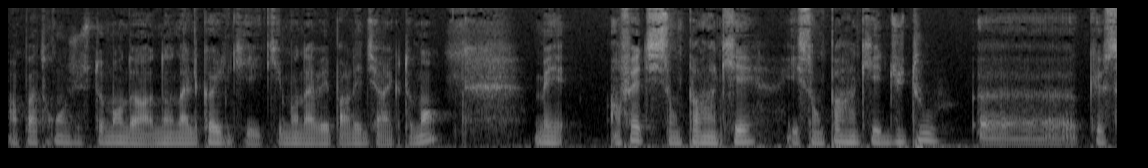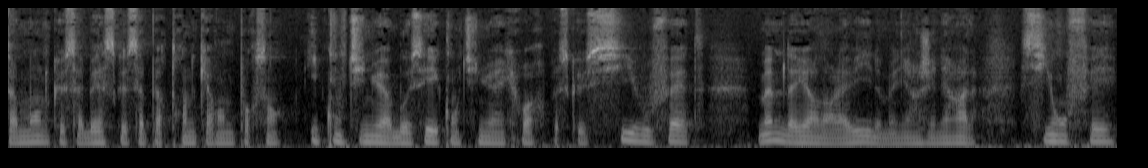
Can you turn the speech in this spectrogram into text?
un patron justement d'un alcool qui, m'en avait parlé directement. Mais en fait, ils sont pas inquiets. Ils sont pas inquiets du tout euh, que ça monte, que ça baisse, que ça perd 30-40%. Ils continuent à bosser, ils continuent à y croire. Parce que si vous faites, même d'ailleurs dans la vie de manière générale, si on fait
